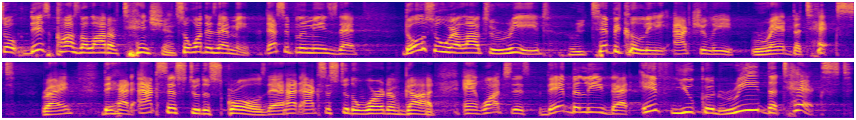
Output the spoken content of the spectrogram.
So this caused a lot of tension. So, what does that mean? That simply means that those who were allowed to read typically actually read the text right? They had access to the scrolls, they had access to the Word of God. And watch this, they believed that if you could read the text,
